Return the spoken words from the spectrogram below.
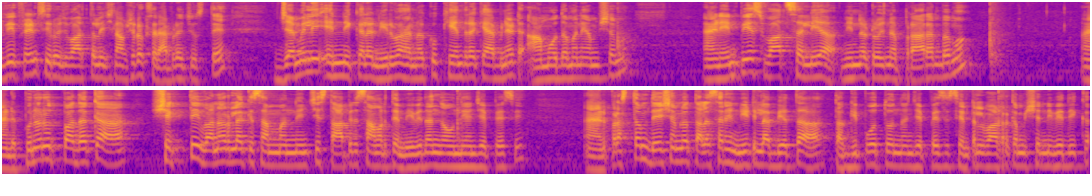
ఇవి ఫ్రెండ్స్ ఈరోజు వార్తలు ఇచ్చిన అంశాలు. ఒకసారి అప్పుడే చూస్తే జమిలి ఎన్నికల నిర్వహణకు కేంద్ర కేబినెట్ ఆమోదం అనే అంశము. అండ్ ఎన్పిఎస్ వాత్సల్య నిన్నటి రోజున ప్రారంభము. అండ్ పునరుత్పాదక శక్తి వనరులకి సంబంధించి స్థాపిత సామర్థ్యం ఏ విధంగా ఉంది అని చెప్పేసి అండ్ ప్రస్తుతం దేశంలో తలసరి నీటి లభ్యత తగ్గిపోతుందని చెప్పేసి సెంట్రల్ వాటర్ కమిషన్ నివేదిక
